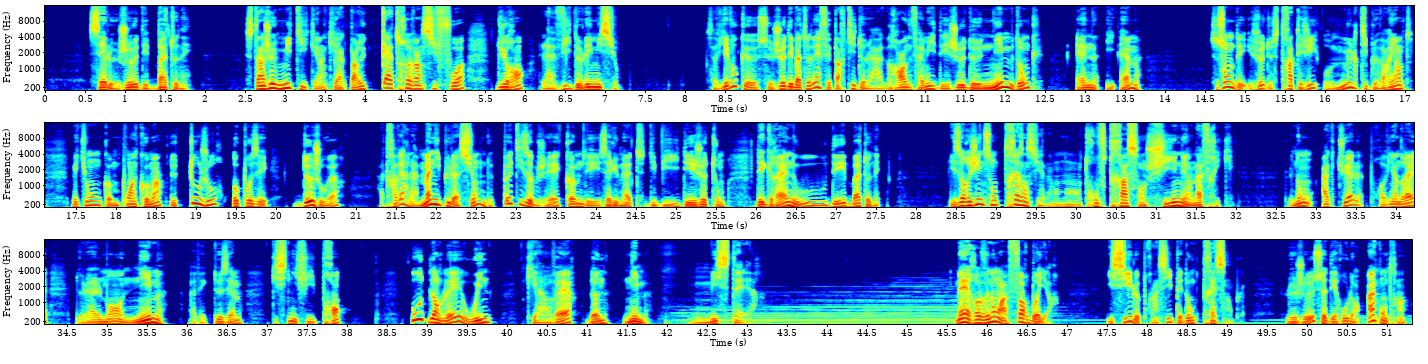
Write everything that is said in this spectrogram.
C'est le jeu des bâtonnets. C'est un jeu mythique hein, qui a apparu 86 fois durant la vie de l'émission. Saviez-vous que ce jeu des bâtonnets fait partie de la grande famille des jeux de Nîmes, donc N-I-M Ce sont des jeux de stratégie aux multiples variantes, mais qui ont comme point commun de toujours opposer deux joueurs à travers la manipulation de petits objets comme des allumettes, des billes, des jetons, des graines ou des bâtonnets. Les origines sont très anciennes, hein. on en trouve trace en Chine et en Afrique. Le nom actuel proviendrait de l'allemand Nîmes, avec deux M, qui signifie prend, ou de l'anglais win, qui à l'envers donne Nîmes. Mystère. Mais revenons à Fort Boyard. Ici, le principe est donc très simple. Le jeu se déroule en un contre un.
